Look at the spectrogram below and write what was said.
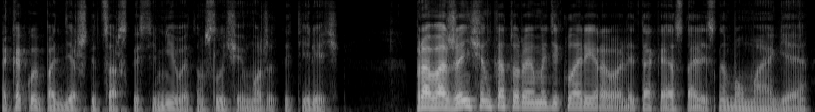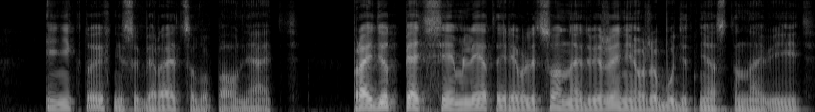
О какой поддержке царской семьи в этом случае может идти речь? Права женщин, которые мы декларировали, так и остались на бумаге, и никто их не собирается выполнять. Пройдет 5-7 лет, и революционное движение уже будет не остановить.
